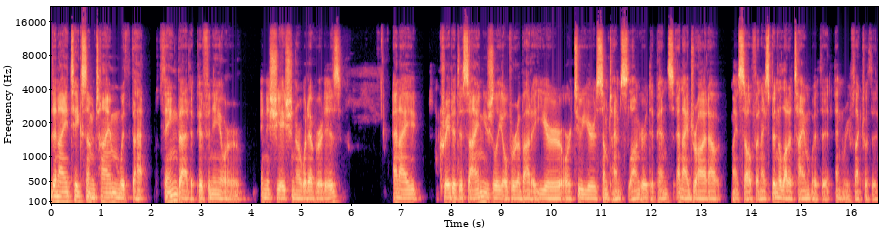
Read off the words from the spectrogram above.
then I take some time with that thing, that epiphany or initiation or whatever it is. And I create a design, usually over about a year or two years, sometimes longer, it depends. And I draw it out myself and I spend a lot of time with it and reflect with it.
